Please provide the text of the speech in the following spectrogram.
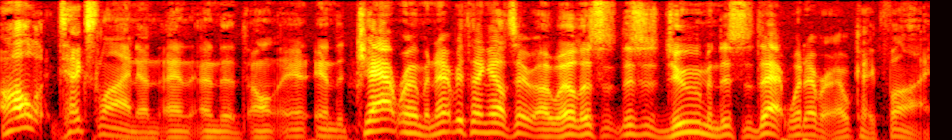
All text line and and and the in the chat room and everything else. Oh, well, this is this is doom and this is that. Whatever. Okay, fine.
